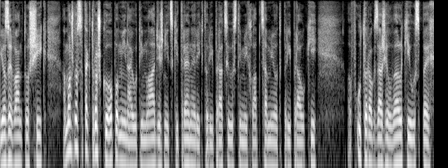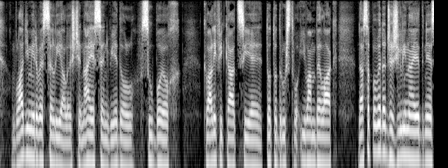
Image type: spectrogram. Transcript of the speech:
Jozef Antošík. A možno sa tak trošku opomínajú tí mládežníckí tréneri, ktorí pracujú s tými chlapcami od prípravky. V útorok zažil veľký úspech Vladimír Veselý, ale ešte na jeseň viedol v súbojoch kvalifikácie toto družstvo Ivan Belák. Dá sa povedať, že Žilina je dnes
